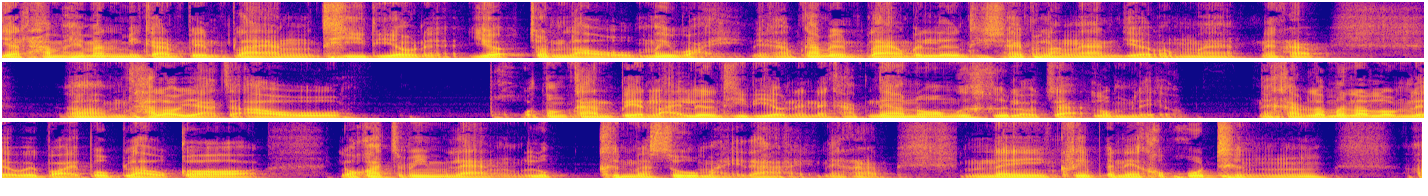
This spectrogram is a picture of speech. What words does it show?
อย่าทำให้มันมีการเปลี่ยนแปลงทีเดียวเนี่ยเยอะจนเราไม่ไหวนะครับ การเปลี่ยนแปลงเป็นเรื่องที่ใช้พลังงานเยอะมากๆนะครับถ้าเราอยากจะเอาโหต้องการเปลี่ยนหลายเรื่องทีเดียวเนี่ยนะครับ แนวโน้มก็คือเราจะล้มเหลวนะครับ แล้วเมื่อเราล้มเหลวบ่อยๆปุ๊บเราก็เราก็อาจจะไม่มีแรงลุกขึ้นมาสู้ใหม่ได้นะครับ ในคลิปอันเนี้ยเขาพูดถึงเ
